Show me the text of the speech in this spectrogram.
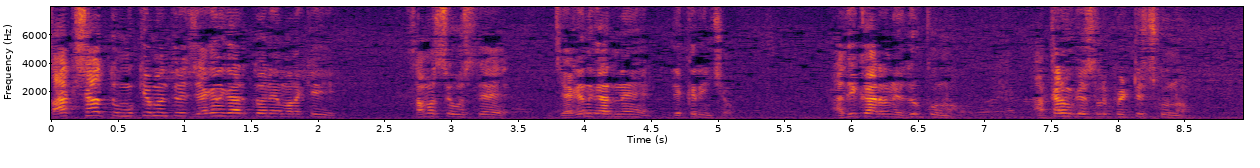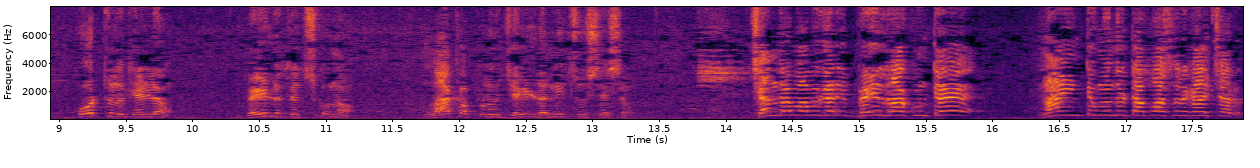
సాక్షాత్తు ముఖ్యమంత్రి జగన్ గారితోనే మనకి సమస్య వస్తే జగన్ గారినే ధిక్కరించాం. అధికారాన్ని ఎదుర్కొన్నాం. అక్రమ కేసులు పెట్టించుకున్నాం. కోర్టులకు వెళ్ళాం. బెయిళ్ళు తెచ్చుకున్నాం. లాకప్లు జైళ్ళు అన్ని చూసేశాం. చంద్రబాబు గారి బెయిల్ రాకుంటే నా ఇంటి ముందు టపాసులు కాల్చారు.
